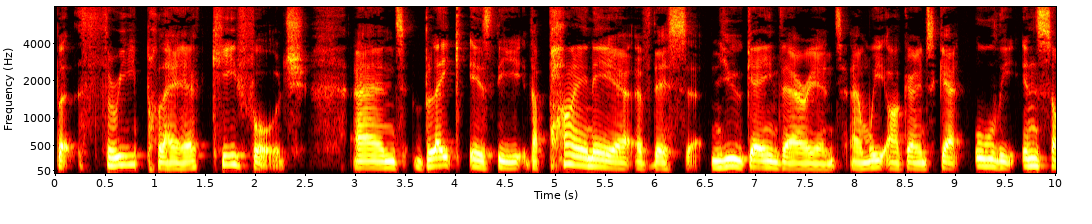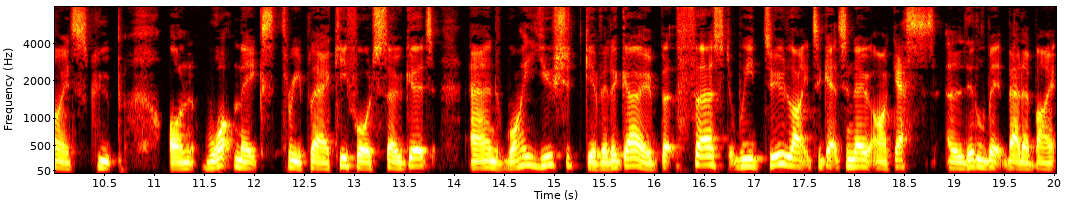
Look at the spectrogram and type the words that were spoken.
but three player Keyforge. And Blake is the the pioneer of this new game variant, and we are going to get all the inside scoop on what makes three player Keyforge so good and why you should give it a go. But first, we do like to get to know our guests a little bit better by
